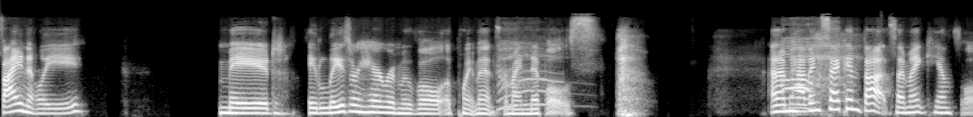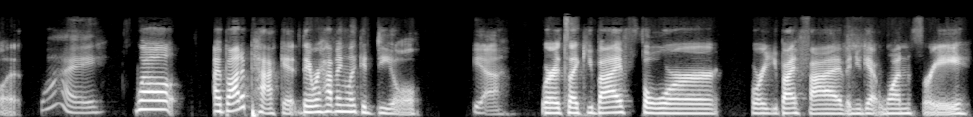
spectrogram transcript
finally made a laser hair removal appointment for my nipples. And I'm having Oh. second thoughts. I might cancel it. Why? Well, I bought a packet. They were having like a deal Yeah. where it's like you buy four or you buy five and you get one free.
